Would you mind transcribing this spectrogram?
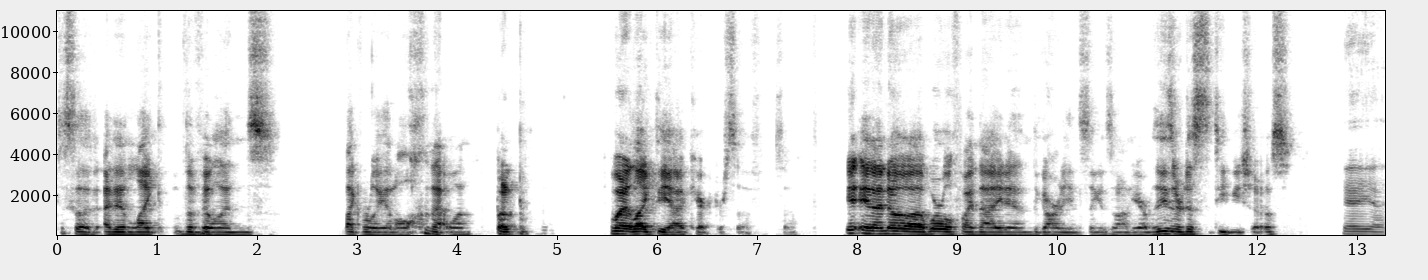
just so I didn't like the villains, like really at all in that one. But but I like the uh, character stuff. So and, and I know uh, Werewolf by Night and the Guardians thing is on here, but these are just TV shows. Yeah, yeah.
